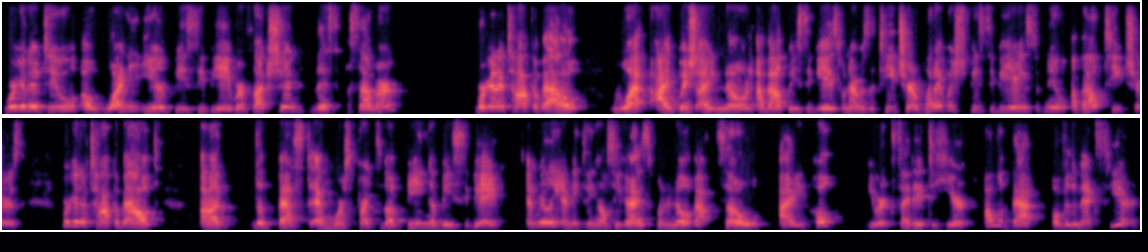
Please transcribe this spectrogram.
We're going to do a one year BCBA reflection this summer. We're going to talk about what I wish I'd known about BCBAs when I was a teacher, what I wish BCBAs knew about teachers. We're going to talk about uh, the best and worst parts about being a BCBA and really anything else you guys want to know about. So I hope you're excited to hear all of that over the next year.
